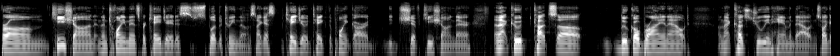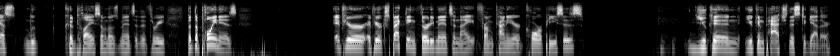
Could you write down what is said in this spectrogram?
from Keeshawn, and then 20 minutes for KJ to split between those. And I guess KJ would take the point guard, you'd shift Keeshawn there. And that cuts uh, Luke O'Brien out, and that cuts Julian Hammond out. And so I guess Luke could play some of those minutes at the three. But the point is, if you're if you're expecting 30 minutes a night from kind of your core pieces, you can you can patch this together.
